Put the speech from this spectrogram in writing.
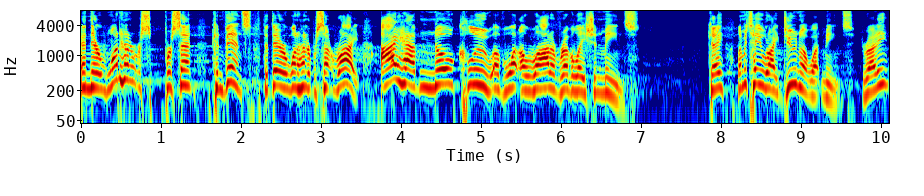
And they're 100% convinced that they're 100% right. I have no clue of what a lot of Revelation means. Okay? Let me tell you what I do know what means. You ready?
